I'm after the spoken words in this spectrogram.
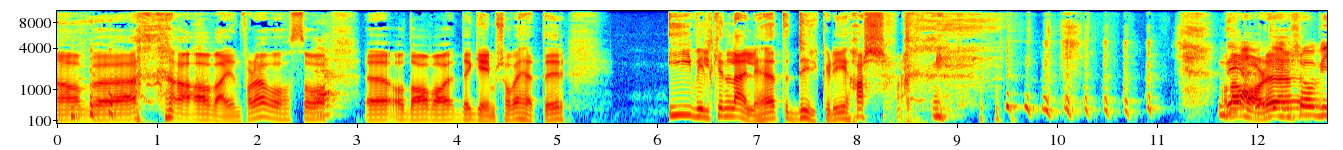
Av, eh, av veien for deg. Og, så, Ja. eh, og da var det gameshowet heter I hvilken leilighet dyrker de hasj? Det er var et det- gameshow vi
